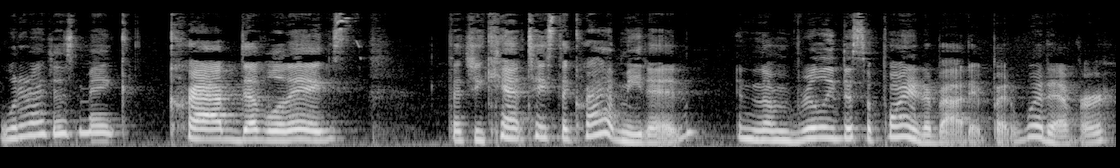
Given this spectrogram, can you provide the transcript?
What did I just make? Crab deviled eggs that you can't taste the crab meat in. And I'm really disappointed about it, but whatever.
